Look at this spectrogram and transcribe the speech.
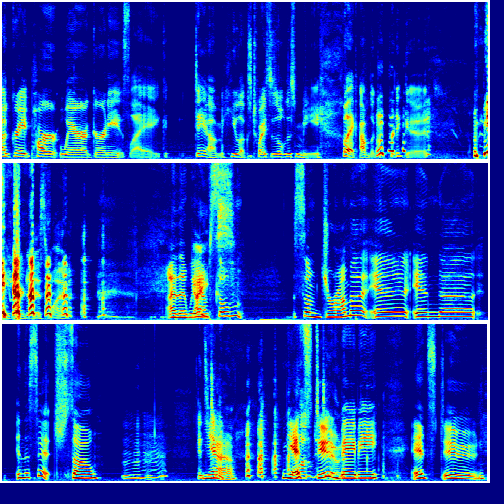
a great part where Gurney is like, "Damn, he looks twice as old as me. like I'm looking pretty good compared to this one." And then we have some some drama in in uh in the sietch. So hmm It's yeah. Dune. yeah, it's Dune, Dune. baby. It's Dune.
